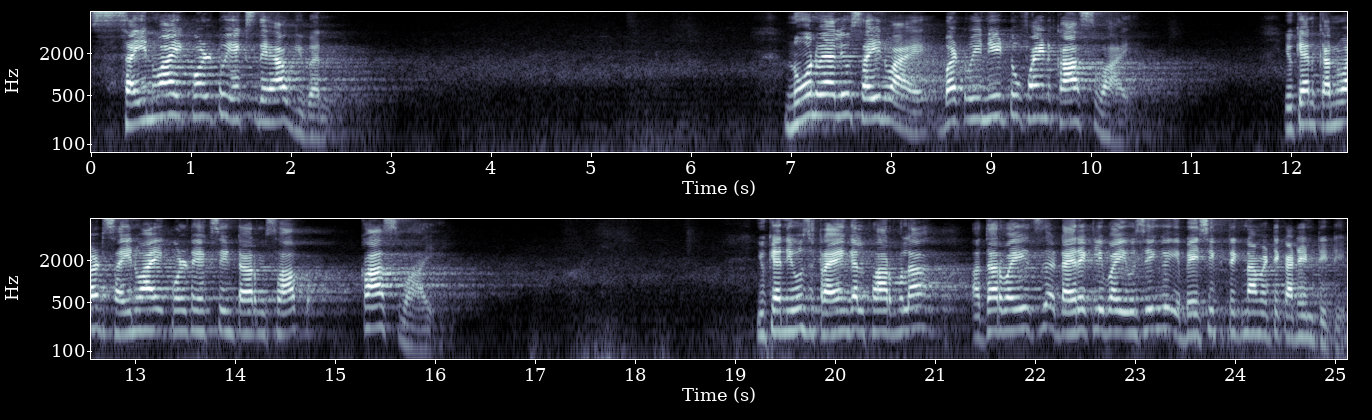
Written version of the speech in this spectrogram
sin y equal to x they have given known value sin y but we need to find cos y you can convert sin y equal to x in terms of cos y you can use triangle formula otherwise directly by using a basic trigonometric identity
